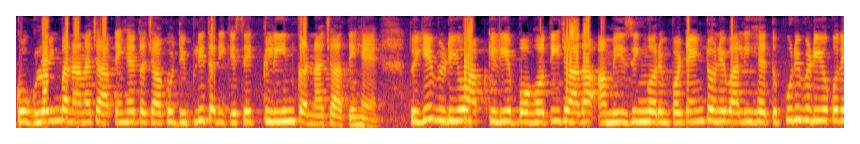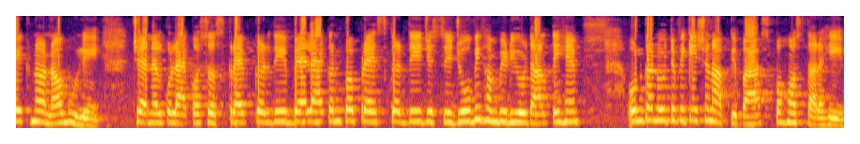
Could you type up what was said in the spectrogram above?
को ग्लोइंग बनाना चाहते हैं त्वचा को डिपली तरीके से क्लीन करना चाहते हैं। तो ये वीडियो आपके लिए बहुत ही ज़्यादा अमेजिंग और इंपॉर्टेंट होने वाली है। तो पूरी वीडियो को देखना ना भूलें। चैनल को लाइक और सब्सक्राइब कर दे बेल आइकन पर प्रेस कर दे, जिससे जो भी हम वीडियो डालते हैं, उनका नोटिफिकेशन आपके पास पहुँचता रहे।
